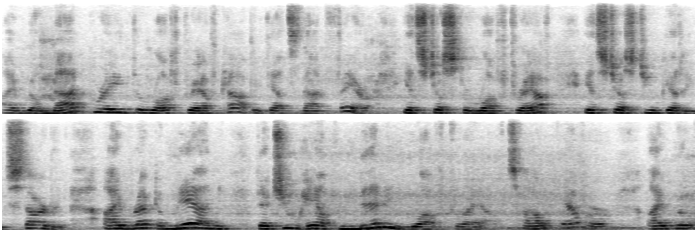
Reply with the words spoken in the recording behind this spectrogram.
I will not grade the rough draft copy. That's not fair. It's just a rough draft. It's just you getting started. I recommend that you have many rough drafts. However, I will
